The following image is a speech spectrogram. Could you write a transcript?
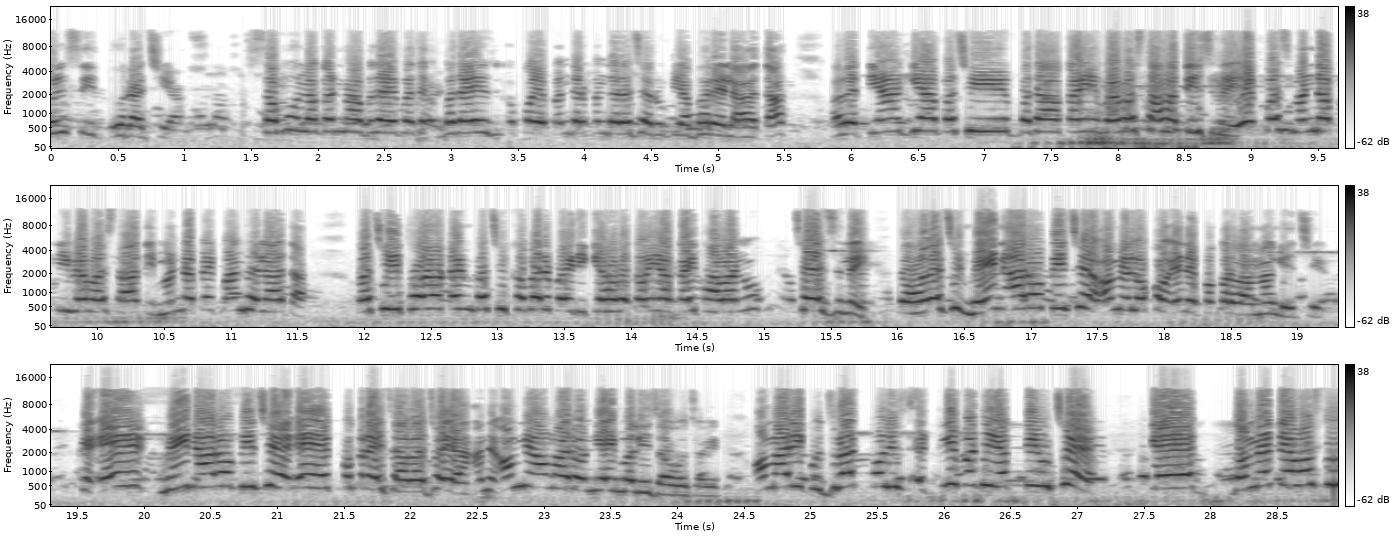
તુલસી ધોરાજીયા. સમૂહ લગ્નમાં બધા બધા લોકોએ પંદર પંદર હજાર રૂપિયા ભરેલા હતા. હવે ત્યાં ગયા પછી બધા કઈ વ્યવસ્થા હતી જ નહીં. એક બસ મંડપની વ્યવસ્થા હતી. મંડપ એક બાંધેલા હતા. પછી થોડો ટાઈમ પછી ખબર પડી કે હવે તો અહીંયા કઈ થવાનું છે જ નહીં. તો હવે જે મેઇન આરોપી છે, અમે લોકો એને પકડવા માંગીએ છીએ. કે એ મેઇન આરોપી છે, એ એક પકડાઈ જવા જોઈએ અને અમને અમારો ન્યાય મળી જવો જોઈએ. અમારી ગુજરાત પોલીસ એટલી બધી એક્ટિવ છે કે ગમે તે વસ્તુ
